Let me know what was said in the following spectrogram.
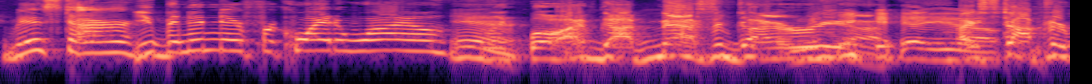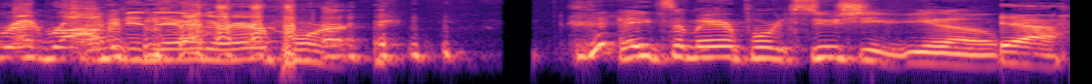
Mister. You've been in there for quite a while. Yeah. Like, well, I've got massive diarrhea. Yeah, you know. I stopped at Red Robin in the other airport. ate some airport sushi. You know, yeah.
